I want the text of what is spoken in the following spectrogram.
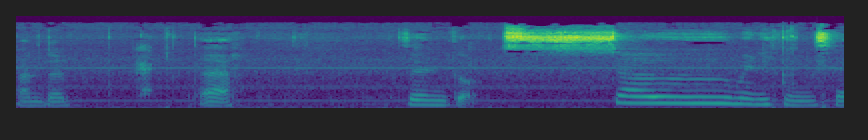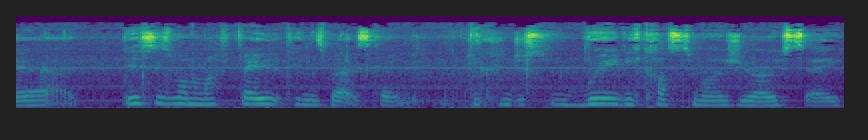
random. There. Then got so many things here. This is one of my favourite things about this game. You can just really customise your OC,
